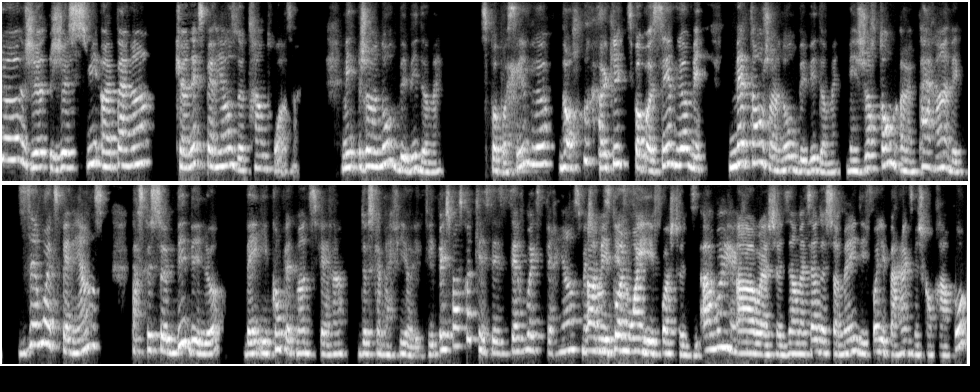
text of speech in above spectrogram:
là, je, je suis un parent qui a une expérience de 33 ans. Mais j'ai un autre bébé demain. C'est pas possible, là. Non. OK? C'est pas possible, là. Mais mettons, j'ai un autre bébé demain. Mais je retombe un parent avec zéro expérience parce que ce bébé-là, ben, il est complètement différent de ce que ma fille a été. Ben, je pense pas que c'est zéro expérience, mais ah, mais pas loin des fois, je te le dis. Ah ouais. Ah ouais, je te le dis. En matière de sommeil, des fois, les parents disent, mais je comprends pas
